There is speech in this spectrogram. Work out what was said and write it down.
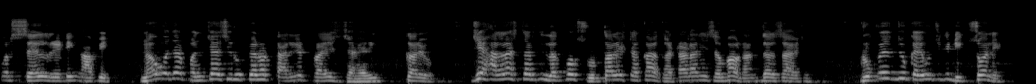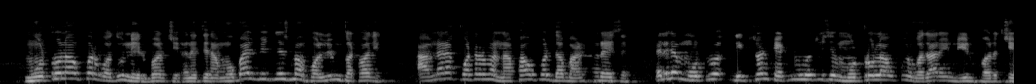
પર સેલ રેટિંગ આપી નવ હજાર પંચ્યાસી રૂપિયાનો ટાર્ગેટ પ્રાઇસ જાહેર કર્યો, જે હાલના સ્તરથી લગભગ સુડતાલીસ ટકા ઘટાડાની સંભાવના દર્શાવે છે. બ્રોકરેજનું કહ્યું છે કે ડિક્સોને મોટરોલા ઉપર વધુ નિર્ભર છે અને તેના મોબાઈલ બિઝનેસમાં વોલ્યુમ ઘટવાથી આવનારા ક્વાર્ટરમાં નફા ઉપર દબાણ રહેશે. એટલે કે મોટરો ડિક્સોન ટેકનોલોજી છે મોટરોલા ઉપર વધારે નિર્ભર છે.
